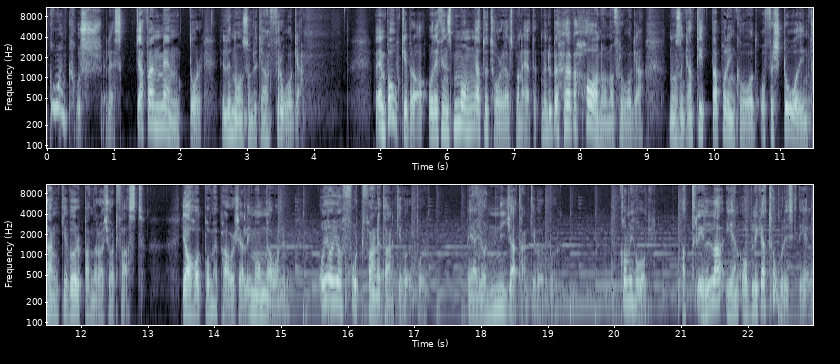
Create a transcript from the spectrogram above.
gå en kurs eller skaffa en mentor eller någon som du kan fråga. En bok är bra och det finns många tutorials på nätet men du behöver ha någon att fråga. Någon som kan titta på din kod och förstå din tankevurpa när du har kört fast. Jag har hållit på med PowerShell i många år nu och jag gör fortfarande tankevurpor. Men jag gör nya tankevurpor. Kom ihåg, att trilla är en obligatorisk del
